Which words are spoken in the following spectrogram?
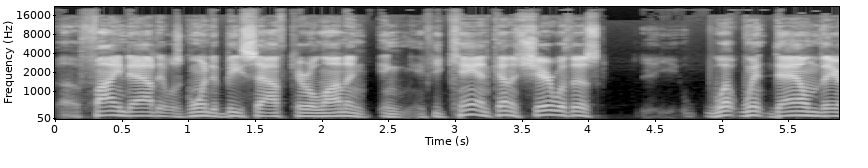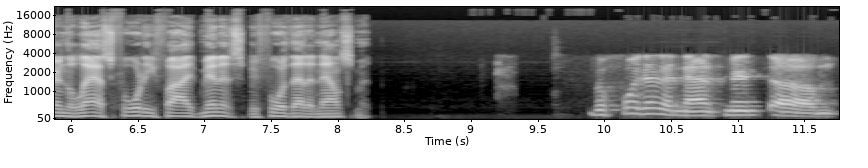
uh, find out it was going to be South Carolina? And, and, if you can, kind of share with us what went down there in the last forty-five minutes before that announcement. Before that announcement, um,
